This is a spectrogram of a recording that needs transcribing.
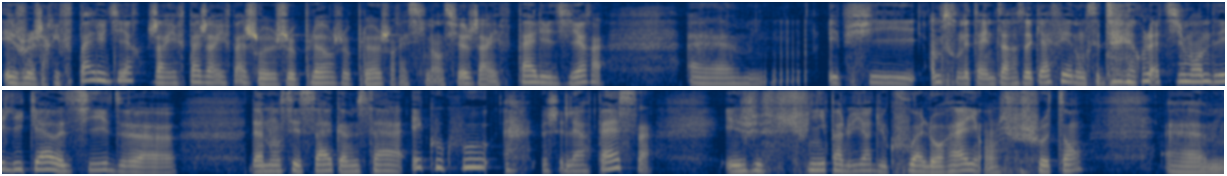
et je j'arrive pas à lui dire, j'arrive pas, j'arrive pas, je, pleure, je pleure, je reste silencieuse, j'arrive pas à lui dire. Euh, et puis, en plus, on était à une terrasse de café, donc c'était relativement délicat aussi de euh, d'annoncer ça comme ça. Et coucou, j'ai de l'herpès. Et je, je finis par lui dire du coup à l'oreille en chuchotant, euh,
